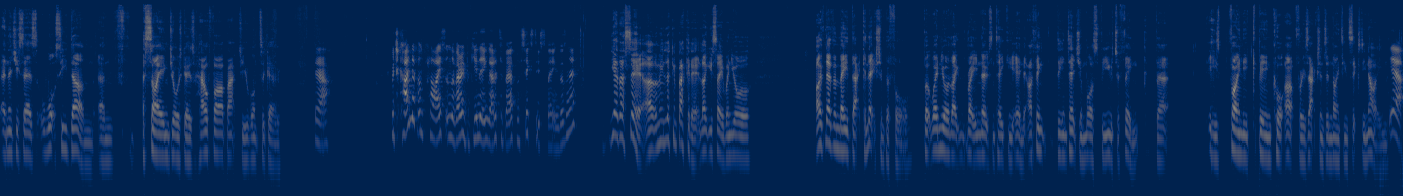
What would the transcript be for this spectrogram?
And then she says, "What's he done?" And f- sighing, George goes, "How far back do you want to go?" Yeah. Which kind of implies in the very beginning that it's about the 60s thing, doesn't it? Yeah, that's it. I mean, looking back at it, like you say, when you're, I've never made that connection before. But when you're like writing notes and taking it in, I think the intention was for you to think that he's finally being caught up for his actions in 1969. Yeah.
